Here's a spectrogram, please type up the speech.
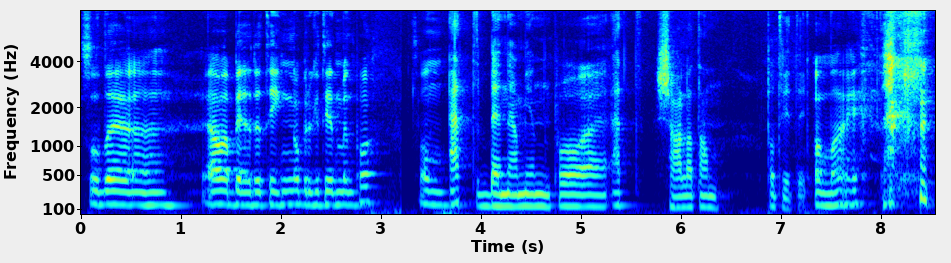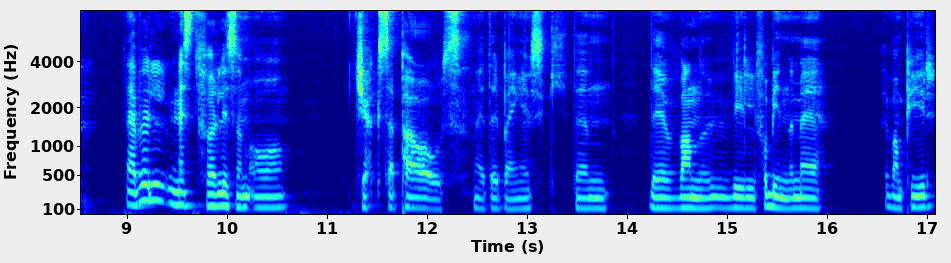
Så det Jeg har bedre ting å bruke tiden min på. Sånn At Benjamin på eh, At Charlatan på Twitter. Å nei. Jeg er vel mest for liksom å juxtapose, det heter det på engelsk. Den, det man vil forbinde med vampyr,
